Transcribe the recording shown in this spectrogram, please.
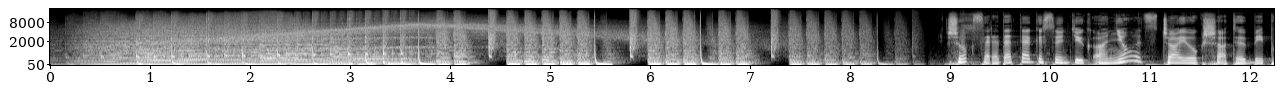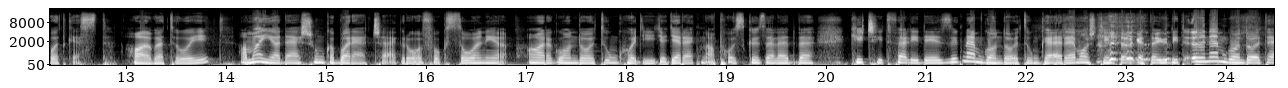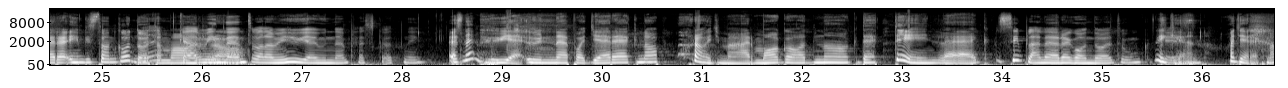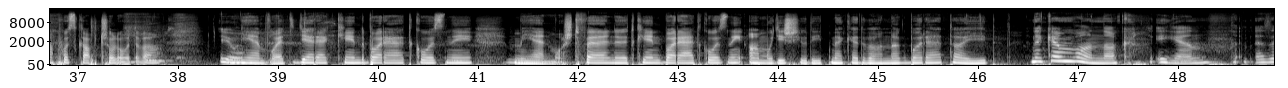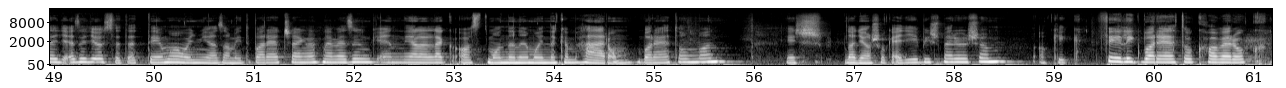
Sok szeretettel köszöntjük a 8 Csajok stb. podcast hallgatóit. A mai adásunk a barátságról fog szólni. Arra gondoltunk, hogy így a gyereknaphoz közeledve kicsit felidézzük. Nem gondoltunk erre, most intörget a Judit. Ő nem gondolt erre, én viszont gondoltam nem arra. kell mindent valami hülye ünnephez kötni. Ez nem hülye ünnep a gyereknap, maradj már magadnak, de tényleg. Szimplán erre gondoltunk. Kész. Igen, a gyereknaphoz kapcsolódva. Jó. Milyen volt gyerekként barátkozni, milyen most felnőttként barátkozni. Amúgy is, Judit, neked vannak barátaid? Nekem vannak, igen. Ez egy, ez egy összetett téma, hogy mi az, amit barátságnak nevezünk. Én jelenleg azt mondanám, hogy nekem három barátom van, és nagyon sok egyéb ismerősöm, akik félig barátok, haverok,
